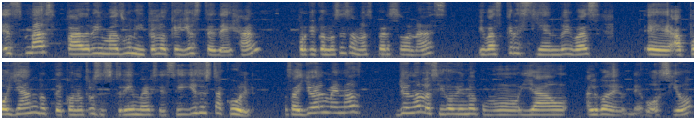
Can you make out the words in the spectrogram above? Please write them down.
es más padre y más bonito lo que ellos te dejan, porque conoces a más personas y vas creciendo y vas eh, apoyándote con otros streamers y así, y eso está cool. O sea, yo al menos, yo no lo sigo viendo como ya algo de negocio,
